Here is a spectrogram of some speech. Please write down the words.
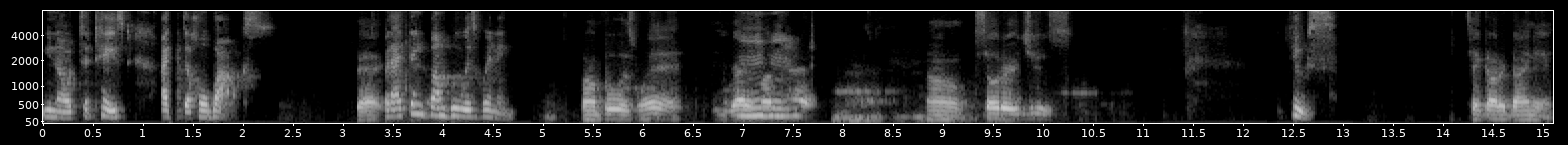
you know, to taste like the whole box. Back. But I think Bumbu is winning. Bumbu is winning. You're right mm-hmm. about that. Um, soda or juice? Juice. Take out or dine in?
